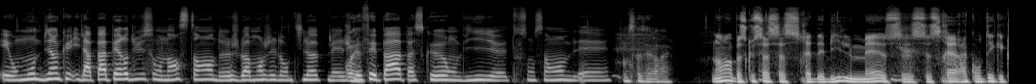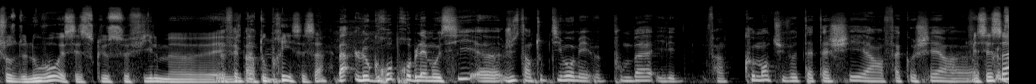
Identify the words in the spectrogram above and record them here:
et on montre bien qu'il n'a pas perdu son instinct de je dois manger l'antilope, mais je Ouais. le fais pas parce qu'on vit euh, tous ensemble. Et... Ça, c'est vrai. Non, non, parce que ça, ça serait débile, mais ce, ce serait raconter quelque chose de nouveau, et c'est ce que ce film euh, Ne fait évite pas. à tout prix, c'est ça? Bah, le gros problème aussi, euh, juste un tout petit mot, mais Pumba, il est. Enfin, comment tu veux t'attacher à un facochère euh, Mais c'est ça,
